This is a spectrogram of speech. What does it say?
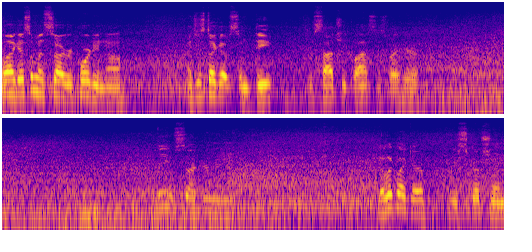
Well, I guess I'm gonna start recording now. I just dug up some deep Versace glasses right here. Deep sucker, man. They look like they're prescription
